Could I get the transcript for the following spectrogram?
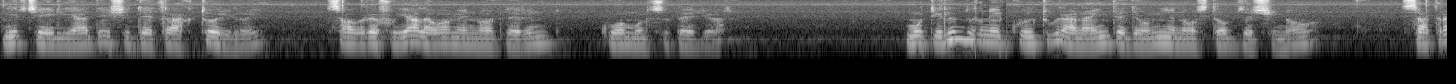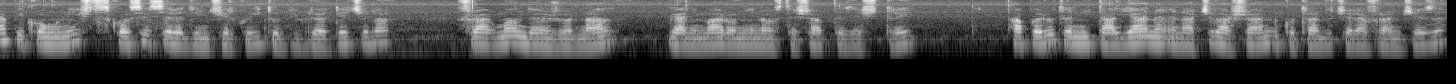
Mircea Eliade și detractorii lui sau răfuiala oamenilor de rând cu omul superior. Mutilându-ne cultura înainte de 1989, Satrapii comuniști scoseseră din circuitul bibliotecilor fragment de un jurnal, Galimar 1973, apărut în italiană în același an cu traducerea franceză,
